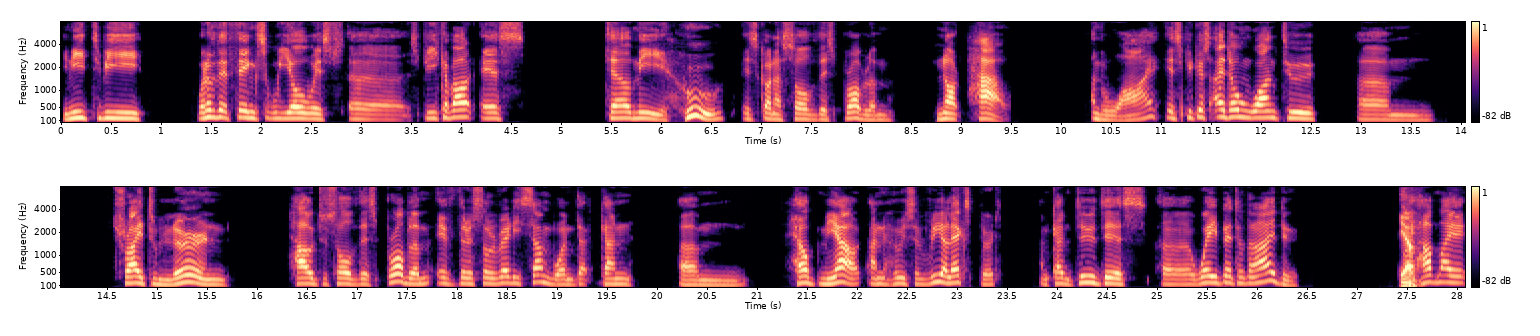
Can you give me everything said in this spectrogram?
You need to be. One of the things we always uh, speak about is tell me who is going to solve this problem, not how. And why? Is because I don't want to um, try to learn how to solve this problem if there's already someone that can um, help me out and who's a real expert and can do this uh, way better than I do. Yeah. I have my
